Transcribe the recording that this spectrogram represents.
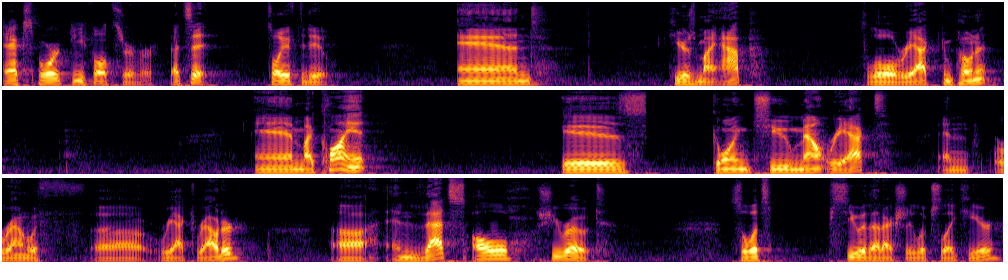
Export default server. That's it. That's all you have to do. And here's my app. It's a little React component. And my client is going to mount React and around with uh, React router. Uh, and that's all she wrote. So let's see what that actually looks like here.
